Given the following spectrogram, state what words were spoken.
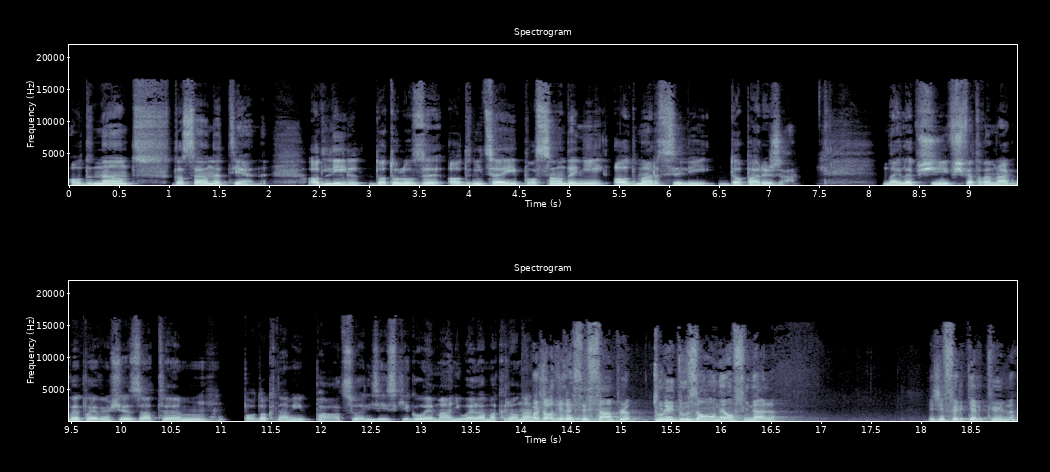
od Nantes do Saint-Étienne, od Lille do Toulouse, od Nicei po Saint-Denis, od Marsylii do Paryża. Najlepsi w światowym rugby pojawią się zatem pod oknami Pałacu Elizejskiego Emmanuela Macrona. Moi, je leur dirais, c'est simple. Tous les 12 ans, on est en finale. Et j'ai fait le calcul.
